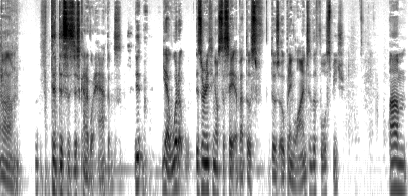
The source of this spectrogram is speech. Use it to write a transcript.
Um, that this is just kind of what happens. It, yeah. What is there anything else to say about those those opening lines of the full speech? Um,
